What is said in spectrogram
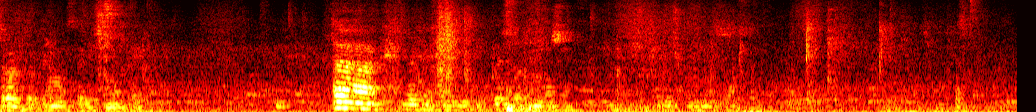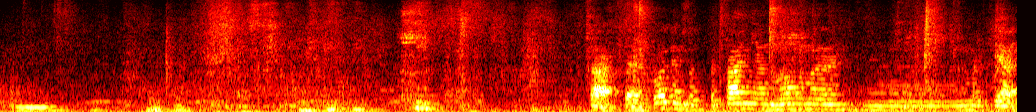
проти, утримався, рішення прийнято. Так, може. Так, переходимо до питання номер, е, номер 5.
